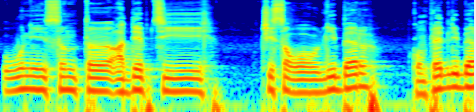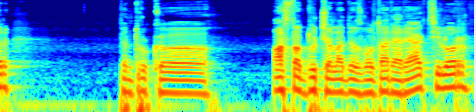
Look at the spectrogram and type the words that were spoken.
unii sunt uh, adepții ci sau liber, complet liber, pentru că asta duce la dezvoltarea reacțiilor.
